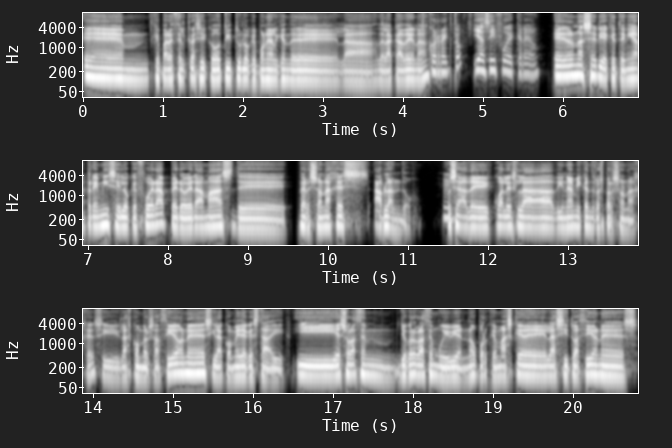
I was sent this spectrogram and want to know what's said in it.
eh, que parece el clásico título que pone alguien de la, de la cadena. correcto. Y así fue, creo. Era una serie que tenía premisa y lo que fuera, pero era más de personajes hablando. O sea, de cuál es la dinámica entre los personajes y las conversaciones y la comedia que está ahí. Y eso lo hacen, yo creo que lo hacen muy bien, ¿no? Porque más que las situaciones,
